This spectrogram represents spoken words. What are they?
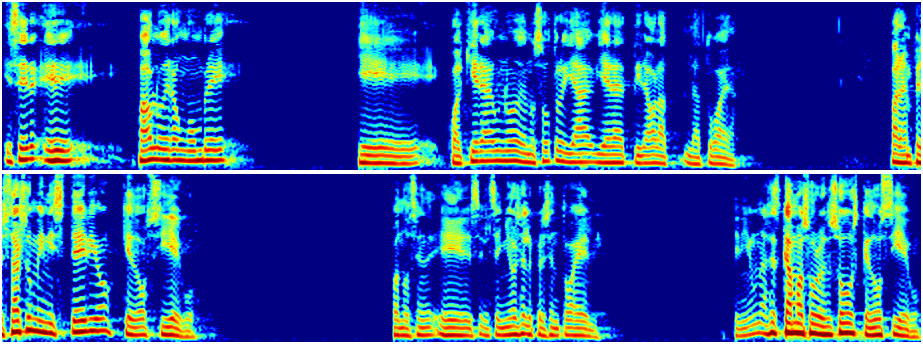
ese, eh, Pablo era un hombre que cualquiera uno de nosotros ya hubiera tirado la toalla. Para empezar su ministerio quedó ciego cuando eh, el Señor se le presentó a él. Tenía unas escamas sobre sus ojos, quedó ciego.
